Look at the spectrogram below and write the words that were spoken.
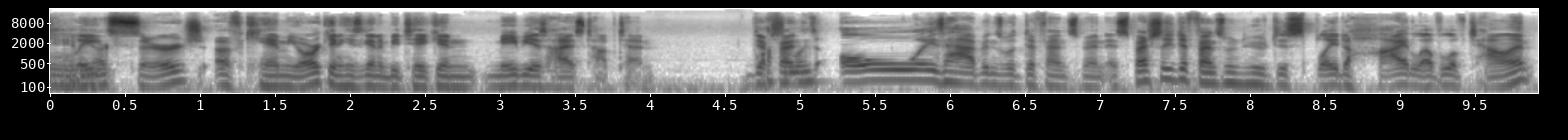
a Cam late York. surge of Cam York, and he's going to be taken maybe as high as top ten. Possibly. Defense always happens with defensemen, especially defensemen who've displayed a high level of talent.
